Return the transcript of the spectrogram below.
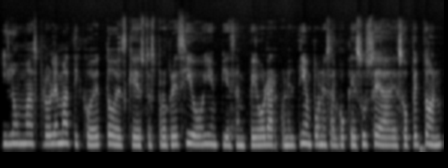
Y lo más problemático de todo es que esto es progresivo y empieza a empeorar con el tiempo, no es algo que suceda de sopetón,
